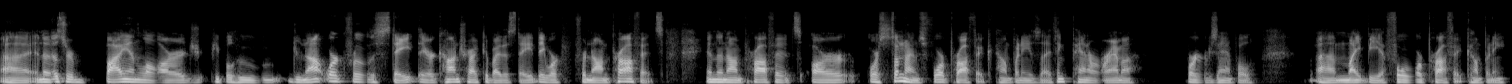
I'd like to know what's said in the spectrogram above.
uh, and those are by and large people who do not work for the state. They are contracted by the state. They work for nonprofits, and the nonprofits are, or sometimes for-profit companies. I think Panorama, for example, uh, might be a for-profit company,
